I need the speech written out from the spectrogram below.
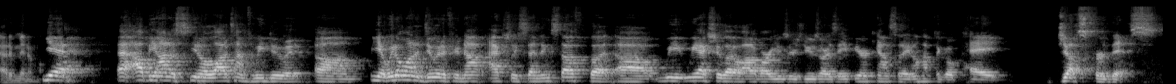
at a minimum Yeah, I'll be honest. You know, a lot of times we do it. Um, yeah, we don't want to do it if you're not actually sending stuff, but uh, we we actually let a lot of our users use our Zapier account so they don't have to go pay just for this.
